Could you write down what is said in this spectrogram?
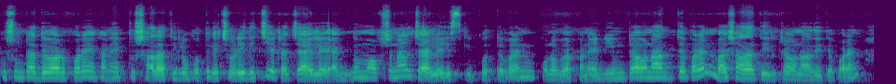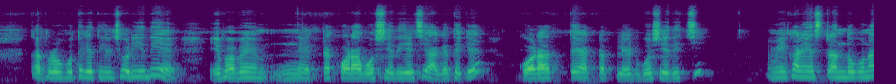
কুসুমটা দেওয়ার পরে এখানে একটু সাদা তিল ওপর থেকে ছড়িয়ে দিচ্ছি। এটা চাইলে একদম অপশনাল চাইলে স্কিপ করতে পারেন, কোনো ব্যাপার নেই। ডিমটাও না দিতে পারেন বা সাদা তিলটাও না দিতে পারেন। তারপর ওপর থেকে তিল ছড়িয়ে দিয়ে এভাবে একটা কড়া বসিয়ে দিয়েছি। আগে থেকে কড়াতে একটা প্লেট বসিয়ে দিচ্ছি। আমি এখানে স্ট্যান্ড দেবো না,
